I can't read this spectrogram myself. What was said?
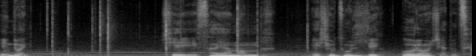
Энд байна. Чи Исая номд эш үзүүлэлийг өөрөө уншаад үз.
